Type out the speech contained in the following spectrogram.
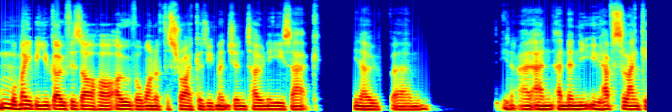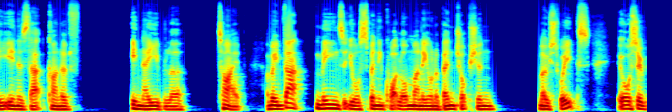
Mm. Or maybe you go for Zaha over one of the strikers you've mentioned, Toney, Isak, you know, um, you know, and and then you have Solanke in as that kind of enabler type. I mean, that means that you're spending quite a lot of money on a bench option most weeks. It also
